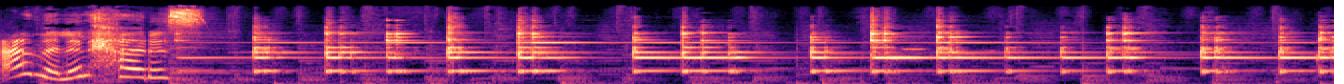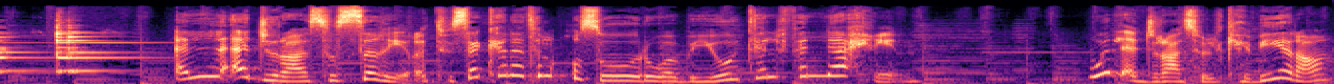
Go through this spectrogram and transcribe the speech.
عمل الحارس. الأجراس الصغيرة سكنت القصور وبيوت الفلاحين والأجراس الكبيرة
